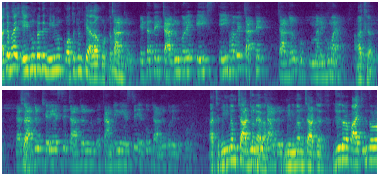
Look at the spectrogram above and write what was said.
আচ্ছা ভাই এই রুমটাতে মিনিমাম কতজনকে অ্যালাউ করতে পারে চারজন। এটাতে চারজন করে এই এইভাবে চারটে চারজন মানে ঘুমায় আচ্ছা। আচ্ছা। চারজন ছেলে এসছে চারজন ফ্যামিলি নিয়ে এসছে এরকম চারজন করে আচ্ছা মিনিমাম চারজন অ্যালাউ মিনিমাম চারজন যদি ধরো বাই চান্স ধরো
